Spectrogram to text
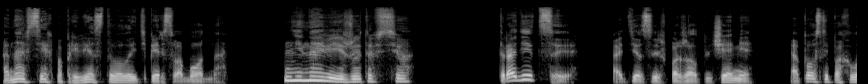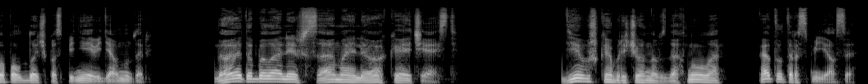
Она всех поприветствовала и теперь свободна. «Ненавижу это все. «Традиции!» — отец лишь пожал плечами, а после похлопал дочь по спине, ведя внутрь. Но это была лишь самая легкая часть. Девушка обреченно вздохнула, а тот рассмеялся.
